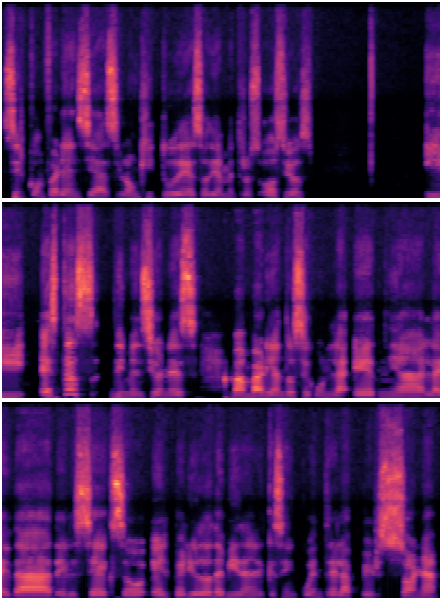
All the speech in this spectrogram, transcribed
circunferencias, longitudes o diámetros óseos. Y estas dimensiones van variando según la etnia, la edad, el sexo, el periodo de vida en el que se encuentre la persona,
